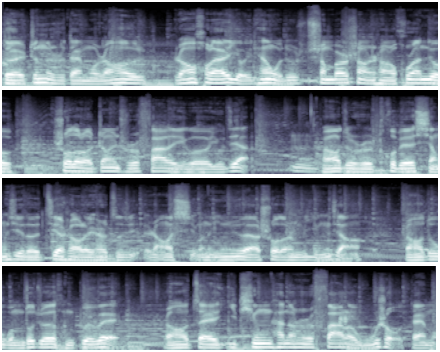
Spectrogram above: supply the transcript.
对，真的是 demo。然后，然后后来有一天，我就上班上着上着，忽然就收到了张一驰发的一个邮件，嗯，然后就是特别详细的介绍了一下自己，然后喜欢的音乐受到什么影响，然后都我们都觉得很对味。然后再一听，他当时发了五首 demo，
